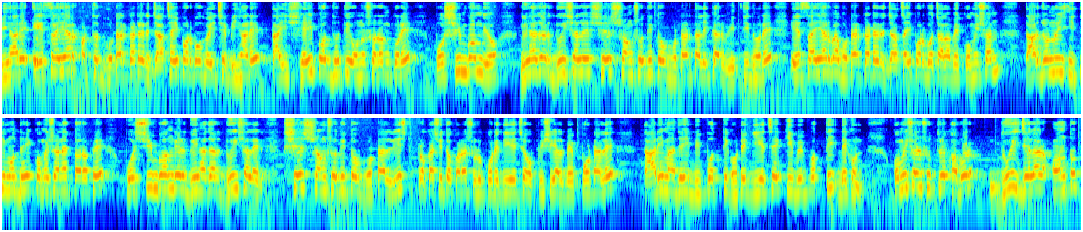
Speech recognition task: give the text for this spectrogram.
বিহারে এসআইআর অর্থাৎ ভোটার কার্ডের যাচাই পর্ব হয়েছে বিহারে। তাই সেই পদ্ধতি অনুসরণ করে পশ্চিমবঙ্গেও দুই সালের শেষ সংশোধিত ভোটার তালিকার ভিত্তি ধরে এসআইআর বা ভোটার কার্ডের যাচাই পর্ব চালাবে কমিশন। তার জন্যই ইতিমধ্যেই কমিশনের তরফে পশ্চিমবঙ্গের দুই হাজার দুই সালের শেষ সংশোধিত ভোটার লিস্ট প্রকাশিত করা শুরু করে দিয়েছে অফিসিয়াল ওয়েব পোর্টালে। তারই মাঝেই বিপত্তি ঘটে গিয়েছে। কি বিপত্তি? দেখুন, কমিশন সূত্রে খবর, দুই জেলার অন্তত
